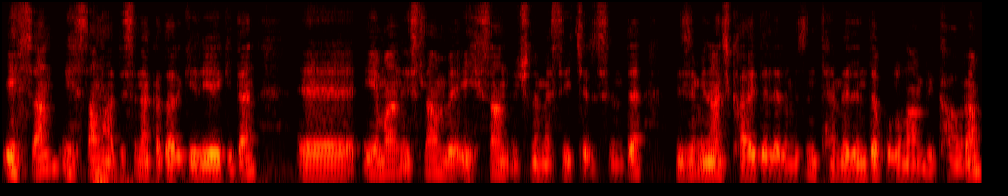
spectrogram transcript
ihsan, ihsan hadisine kadar geriye giden e, iman, İslam ve ihsan üçlemesi içerisinde bizim inanç kaidelerimizin temelinde bulunan bir kavram.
